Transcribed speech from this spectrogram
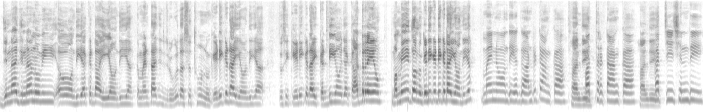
ਜਿਨ੍ਹਾਂ ਜਿਨ੍ਹਾਂ ਨੂੰ ਵੀ ਉਹ ਆਉਂਦੀ ਆ ਕਢਾਈ ਆਉਂਦੀ ਆ ਕਮੈਂਟਾਂ 'ਚ ਜਰੂਰ ਦੱਸੋ ਤੁਹਾਨੂੰ ਕਿਹੜੀ ਕਢਾਈ ਆਉਂਦੀ ਆ? ਤੁਸੀਂ ਕਿਹੜੀ ਕਢਾਈ ਕੱਢੀ ਹੋ ਜਾਂ ਕੱਢ ਰਹੇ ਹੋ? ਮੰਮੀ ਤੁਹਾਨੂੰ ਕਿਹੜੀ ਕਿਹੜੀ ਕਢਾਈ ਆਉਂਦੀ ਆ? ਮੈਨੂੰ ਆਉਂਦੀ ਹੈ ਗੰਢ ਟਾਂਕਾ ਹਾਂਜੀ। ਪੱਥਰ ਟਾਂਕਾ ਹਾਂਜੀ। ਕੱਚੀ ਛਿੰਦੀ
